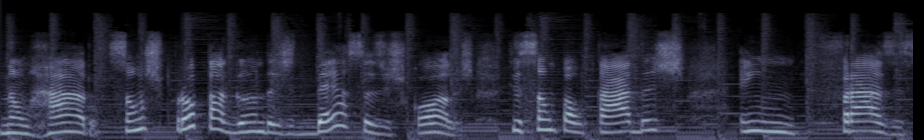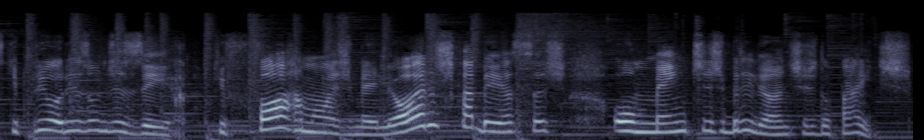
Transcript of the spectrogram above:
Não raro são as propagandas dessas escolas que são pautadas em frases que priorizam dizer que formam as melhores cabeças ou mentes brilhantes do país.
